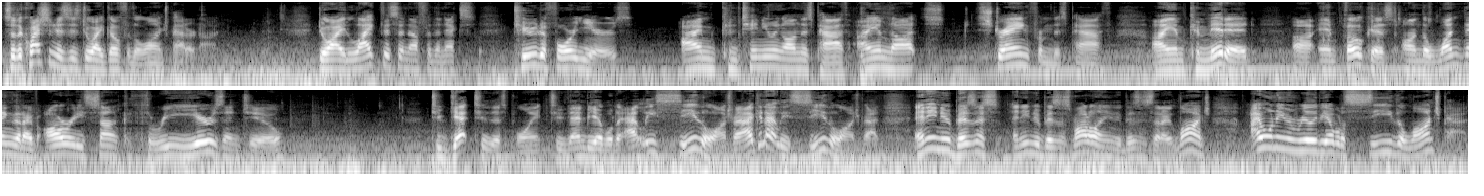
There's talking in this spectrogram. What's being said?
So the question is, is do I go for the launch pad or not? Do I like this enough for the next two to four years? I'm continuing on this path. I am not straying from this path. I am committed uh, and focused on the one thing that I've already sunk three years into to get to this point to then be able to at least see the launch pad. I can at least see the launch pad. Any new business, any new business model, any new business that I launch, I won't even really be able to see the launch pad.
